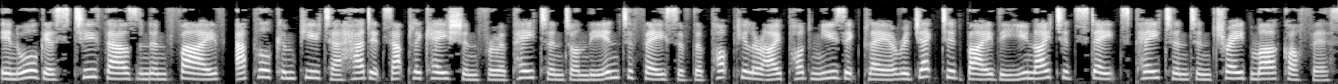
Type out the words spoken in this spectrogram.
In August 2005, Apple Computer had its application for a patent on the interface of the popular iPod music player rejected by the United States Patent and Trademark Office.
